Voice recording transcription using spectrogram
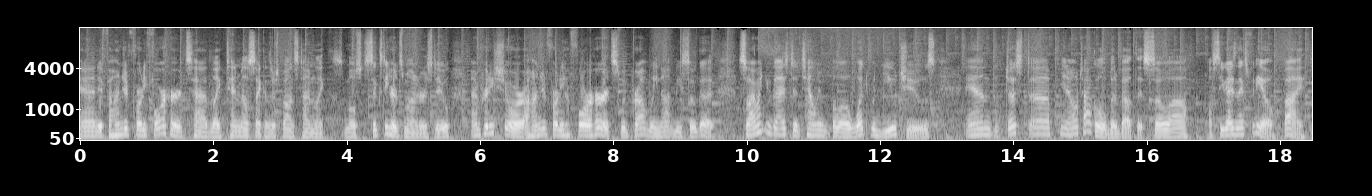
And if 144 Hz had like 10 milliseconds response time like most 60 Hz monitors do, I'm pretty sure 144 Hz would probably not be so good. So I want you guys to tell me below what would you choose, and just, uh, you know, talk a little bit about this. So, uh, I'll see you guys next video. Bye!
